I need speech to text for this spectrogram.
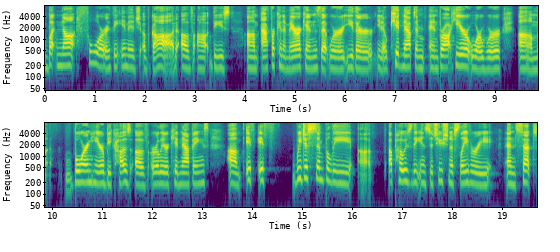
but not for the image of God of uh, these um, African Americans that were either you know kidnapped and, and brought here or were um, born here because of earlier kidnappings. Um, if if we just simply uh, oppose the institution of slavery and set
